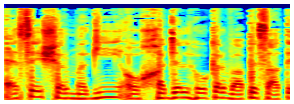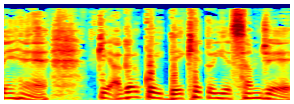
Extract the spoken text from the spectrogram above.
ایسے شرمگی اور خجل ہو کر واپس آتے ہیں۔ کہ اگر کوئی دیکھے تو یہ سمجھے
